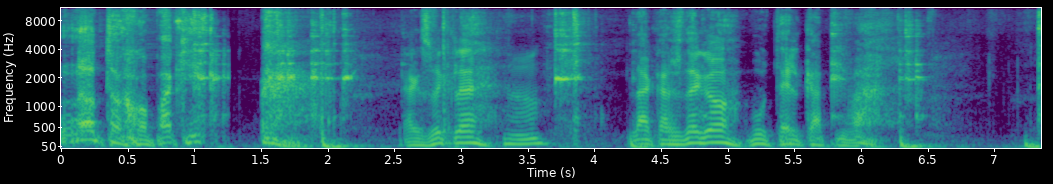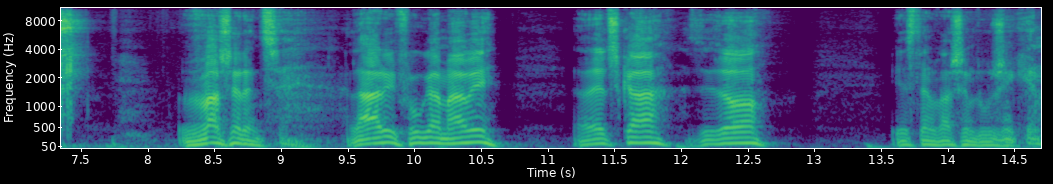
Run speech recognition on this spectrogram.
No to chłopaki. Jak zwykle, dla każdego butelka piwa. W wasze ręce. Lary, Fuga, Mały, Leczka, Zyzo. Jestem waszym dłużnikiem.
